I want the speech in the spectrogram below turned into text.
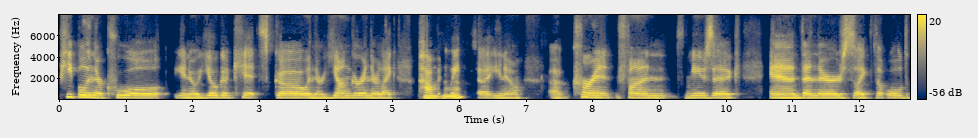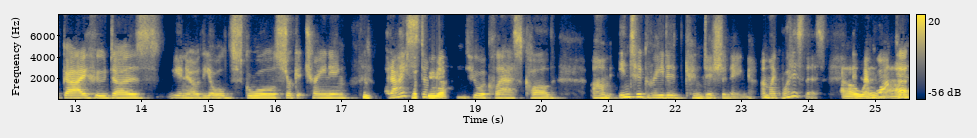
people in their cool, you know, yoga kits go, and they're younger, and they're like popping mm-hmm. weights, to, you know, uh, current fun music. And then there's like the old guy who does, you know, the old school circuit training. Hmm. But I stumbled yeah. into a class called um, integrated conditioning. I'm like, what is this? Oh, what I walked that?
